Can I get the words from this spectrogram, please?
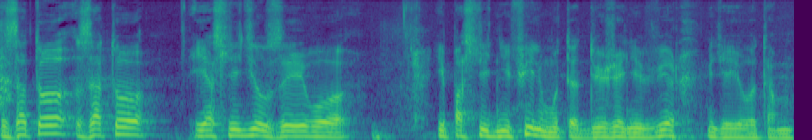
Зато, зато я следил за его... И последний фильм, вот это «Движение вверх», где его там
